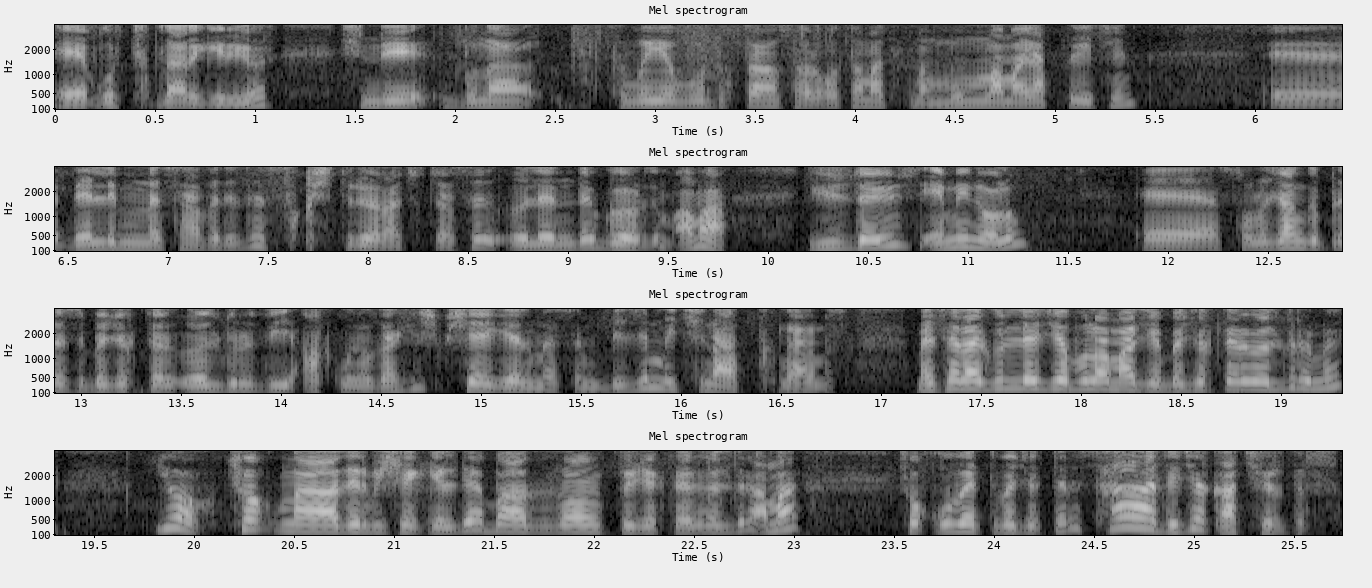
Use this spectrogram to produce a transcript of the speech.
E, kurtçuklar giriyor. Şimdi buna sıvıyı vurduktan sonra otomatikman mumlama yaptığı için e, belli bir mesafede de sıkıştırıyor açıkçası. Öleni de gördüm ama %100 emin olun e, solucan gübresi böcekleri öldürür diye aklınıza hiçbir şey gelmesin. Bizim içine attıklarımız. Mesela güllece bulamacı böcekleri öldürür mü? Yok. Çok nadir bir şekilde bazı zayıf böcekleri öldürür ama çok kuvvetli böcekleri sadece kaçırdır.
